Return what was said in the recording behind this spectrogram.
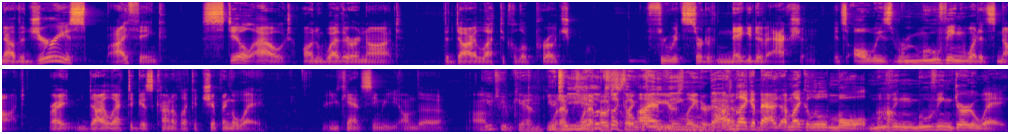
Now, the jury is, I think, still out on whether or not the dialectical approach, through its sort of negative action, it's always removing what it's not, right? Dialectic is kind of like a chipping away. You can't see me on the. Um, YouTube can. YouTube- when I, He when I looks post like this, a like three years living later. badger. I'm like a bad. I'm like a little mole moving, moving dirt away.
